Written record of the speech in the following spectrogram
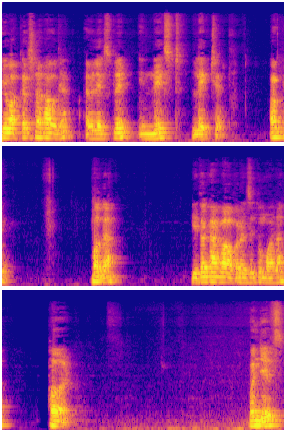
हे वाक्यरचना राहू द्या. I will explain in next lecture okay बघा इथं काय वापरायचं तुम्हाला? हर्ड म्हणजेच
